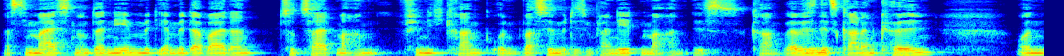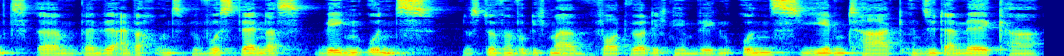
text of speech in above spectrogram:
Was die meisten Unternehmen mit ihren Mitarbeitern zurzeit machen, finde ich krank. Und was wir mit diesem Planeten machen, ist krank. Weil wir sind jetzt gerade in Köln und ähm, wenn wir einfach uns bewusst werden, dass wegen uns, das dürfen wir wirklich mal wortwörtlich nehmen, wegen uns jeden Tag in Südamerika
